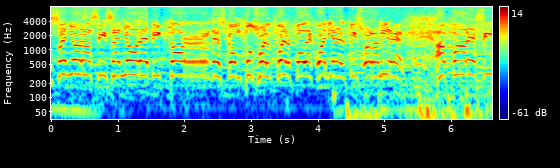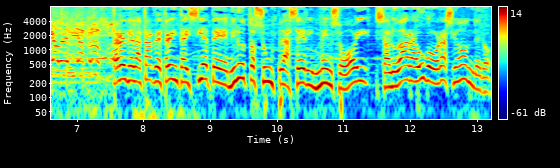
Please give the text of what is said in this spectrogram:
señoras y señores. Víctor descompuso el cuerpo, dejó allí en el piso a Ramírez. Aparecía desde atrás. 3 de la tarde, 37 minutos. Un placer inmenso hoy saludar a Hugo Horacio Óndero.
